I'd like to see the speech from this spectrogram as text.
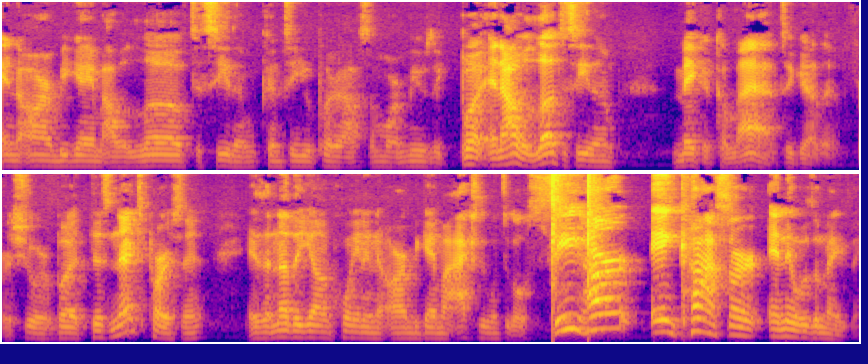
in the R and B game. I would love to see them continue putting out some more music, but and I would love to see them make a collab together for sure. But this next person is another young queen in the R&B game. I actually went to go see her in concert, and it was amazing.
